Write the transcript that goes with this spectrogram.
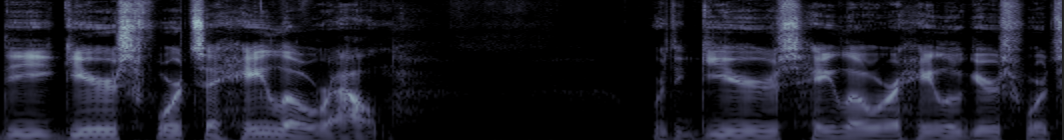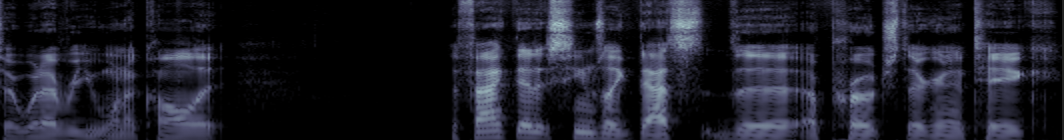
the Gears Forza Halo route, or the Gears Halo or Halo Gears Forza, whatever you want to call it. The fact that it seems like that's the approach they're going to take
